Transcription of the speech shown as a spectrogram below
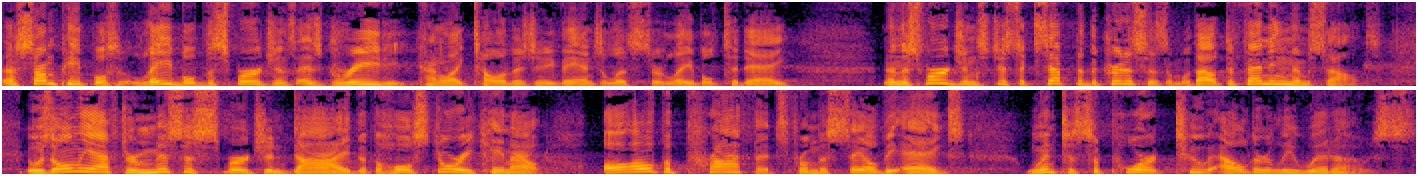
uh, some people labeled the Spurgeons as greedy, kind of like television evangelists are labeled today. And the Spurgeons just accepted the criticism without defending themselves. It was only after Mrs. Spurgeon died that the whole story came out. All the profits from the sale of the eggs went to support two elderly widows.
